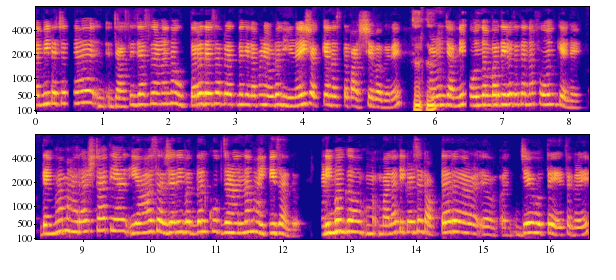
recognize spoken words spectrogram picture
तर मी त्याच्यातल्या जास्तीत जास्त जणांना उत्तरं द्यायचा प्रयत्न केला पण एवढं लिहिणंही शक्य नसतं पाचशे वगैरे. म्हणून ज्यांनी फोन नंबर दिले होते त्यांना फोन केले. तेव्हा महाराष्ट्रात या या सर्जरी बद्दल खूप जणांना माहिती झालं. आणि मग मला तिकडचे डॉक्टर जे होते सगळे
